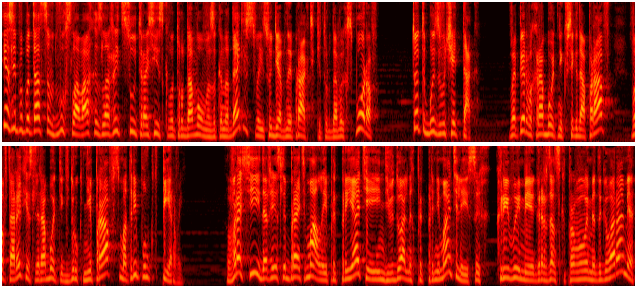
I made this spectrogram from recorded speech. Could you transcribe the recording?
Если попытаться в двух словах изложить суть российского трудового законодательства и судебной практики трудовых споров, то это будет звучать так. Во-первых, работник всегда прав – во-вторых, если работник вдруг не прав, смотри пункт первый. В России, даже если брать малые предприятия и индивидуальных предпринимателей с их кривыми гражданско-правовыми договорами,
